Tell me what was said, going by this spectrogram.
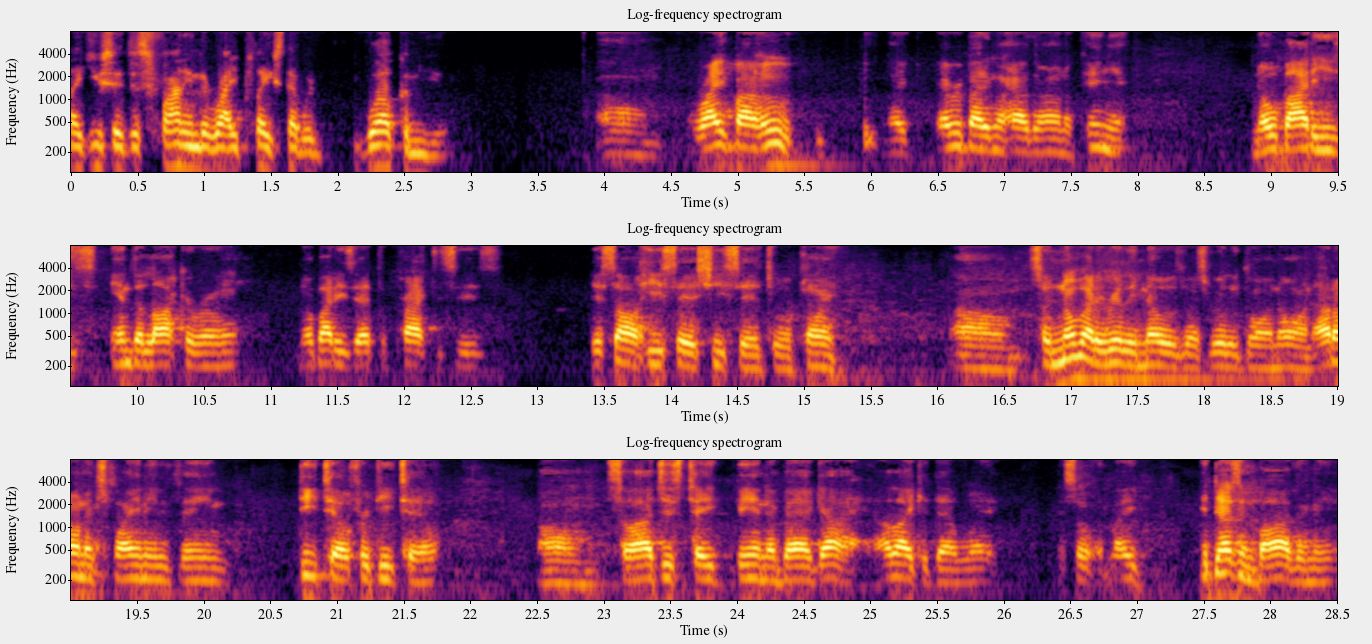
like you said, just finding the right place that would welcome you? Um, right by who? Like everybody gonna have their own opinion. Nobody's in the locker room. Nobody's at the practices. it's all he said, she said to a point. Um, so nobody really knows what's really going on. I don't explain anything detail for detail. Um, so I just take being a bad guy. I like it that way. So like, it doesn't bother me.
